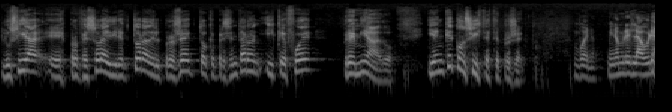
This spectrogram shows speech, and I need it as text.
Lucía es profesora y directora del proyecto que presentaron y que fue premiado. ¿Y en qué consiste este proyecto? Bueno, mi nombre es Laura.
